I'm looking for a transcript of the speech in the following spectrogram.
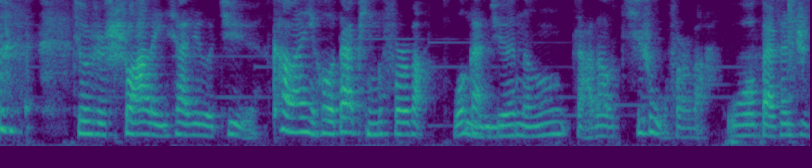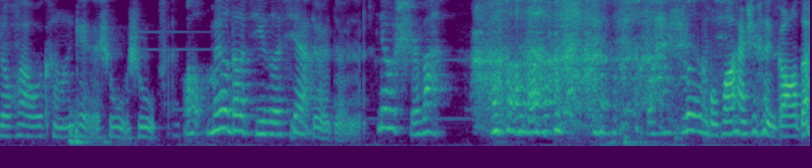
就是刷了一下这个剧，看完以后大家评个分吧。我感觉能达到七十五分吧。我百分制的话，我可能给的是五十五分。哦，没有到及格线。对对对，六十吧。我还是恐慌还是很高的，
